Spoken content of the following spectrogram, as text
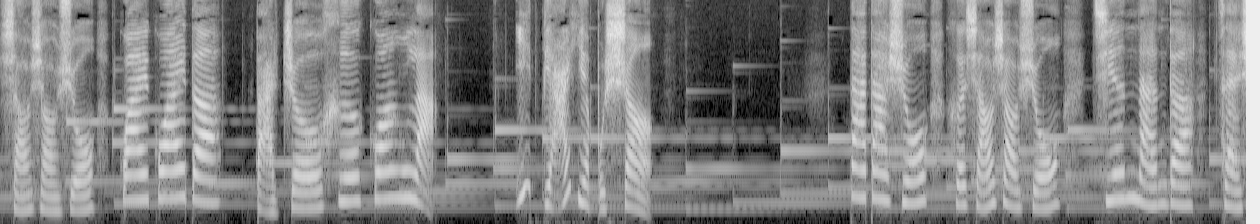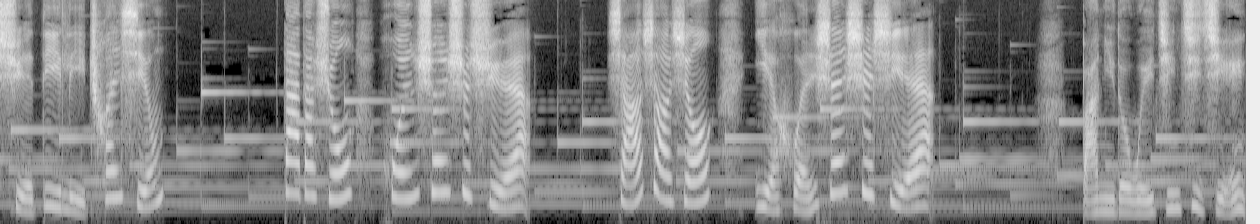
小小熊乖乖的把粥喝光了，一点儿也不剩。大大熊和小小熊艰难地在雪地里穿行。大大熊浑身是雪，小小熊也浑身是雪。把你的围巾系紧，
